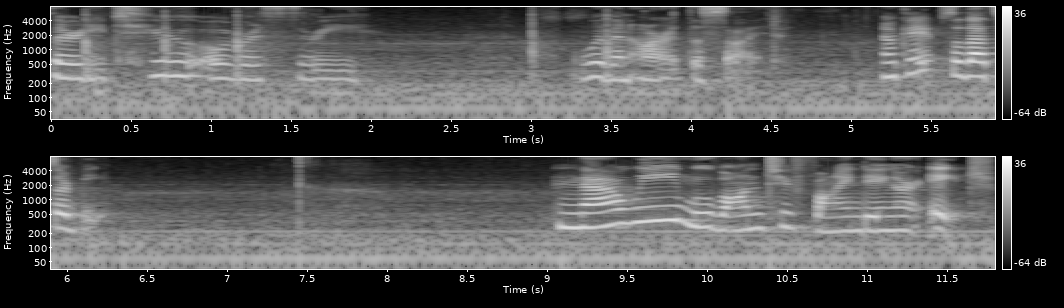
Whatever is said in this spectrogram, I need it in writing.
32 over 3 with an r at the side. Okay, so that's our b. Now we move on to finding our h.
